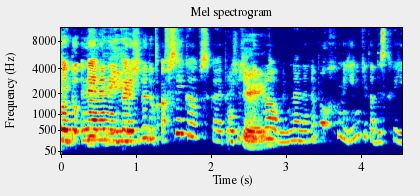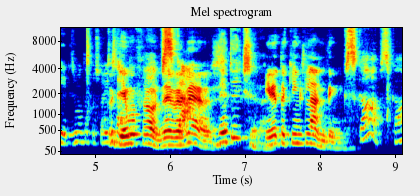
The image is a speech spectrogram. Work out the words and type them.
το, ή- ντου- ναι, ναι, ναι, η ή- περιοχή του Ντουμπρόβνικ. Φυσικά, φυσικά. Η περιοχή Οκ. του Ντουμπρόβνικ. Ναι, ναι, ναι, που έχουν γίνει και τα αντίστοιχα γυρίσματα όπω όλοι Το ξέρετε. Game of Thrones, ναι, Φυσικά. βεβαίως. Δεν το ήξερα. Είναι το King's Landing. Φυσικά, φυσικά.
